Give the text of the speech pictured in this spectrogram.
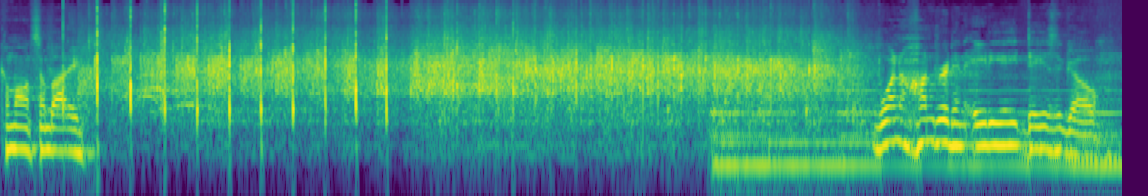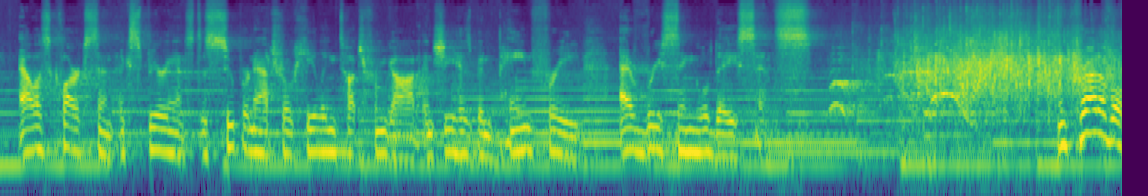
Come on, somebody. 188 days ago, Alice Clarkson experienced a supernatural healing touch from God, and she has been pain free every single day since. Incredible.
